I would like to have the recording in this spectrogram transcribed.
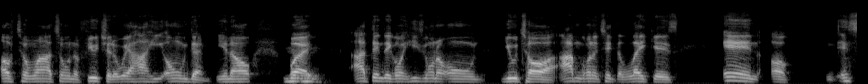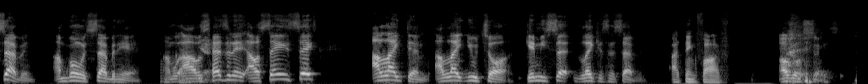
of Toronto in the future, the way how he owned them, you know. But mm-hmm. I think they're going he's gonna own Utah. I'm gonna take the Lakers in uh in seven. I'm going seven here. Okay, i was yeah. hesitant. I was saying six. I like them. I like Utah. Give me set Lakers in seven. I think five. I'll go six.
